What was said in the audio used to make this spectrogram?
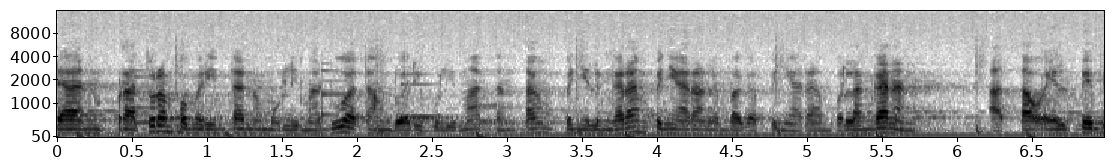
dan peraturan pemerintah nomor 52 tahun 2005 tentang penyelenggaraan penyiaran lembaga penyiaran berlangganan atau LPB.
